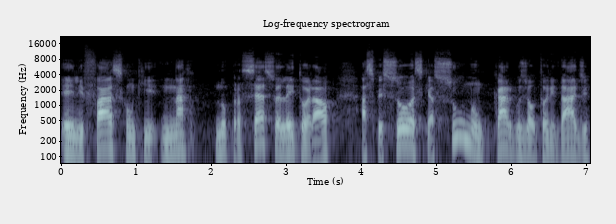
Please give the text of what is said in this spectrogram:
ele faz com que na, no processo eleitoral as pessoas que assumam cargos de autoridade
